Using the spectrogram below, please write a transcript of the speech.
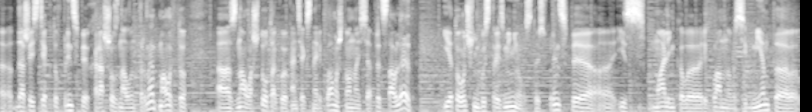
э, даже из тех, кто, в принципе, хорошо знал интернет, мало кто знал, а что такое контекстная реклама, что она из себя представляет, и это очень быстро изменилось. То есть, в принципе, из маленького рекламного сегмента,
